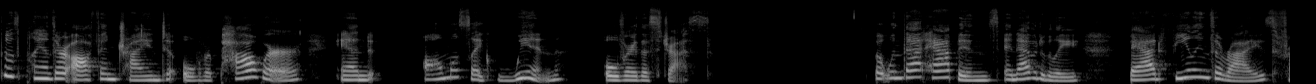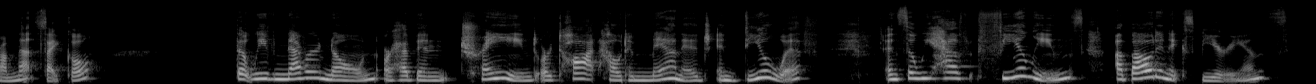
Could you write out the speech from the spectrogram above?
those plans are often trying to overpower and almost like win over the stress. But when that happens, inevitably, bad feelings arise from that cycle that we've never known or have been trained or taught how to manage and deal with. And so we have feelings about an experience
